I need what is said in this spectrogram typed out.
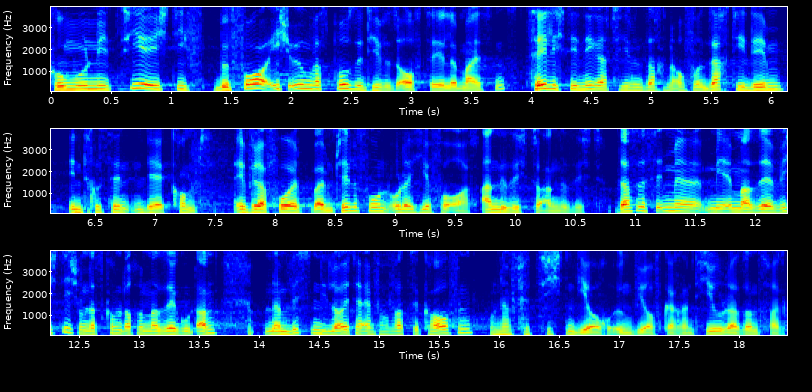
kommuniziere ich die, bevor ich irgendwas Positives aufzähle meistens, zähle ich die negativen Sachen auf und sage die dem Interessenten, der kommt. Entweder vorher beim Telefon oder hier vor Ort, Angesicht zu Angesicht. Das ist mir, mir immer sehr wichtig und das kommt auch immer sehr gut an. Und dann wissen die Leute einfach, was sie kaufen und dann verzichten die auch irgendwie auf Garantie oder sonst was.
